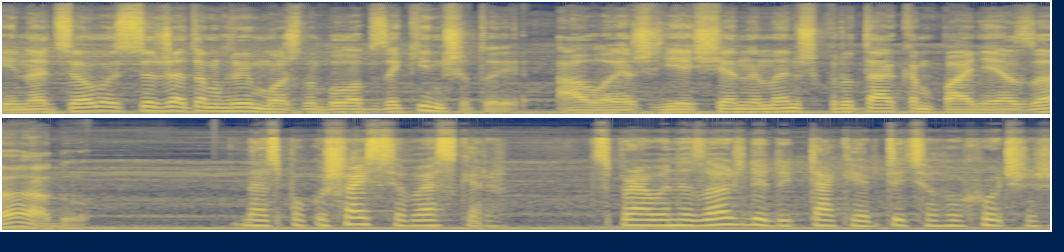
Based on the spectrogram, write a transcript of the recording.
І на цьому з сюжетом гри можна було б закінчити, але ж є ще не менш крута кампанія за Аду. Не спокушайся, Вескер. Справи не завжди йдуть так, як ти цього хочеш.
